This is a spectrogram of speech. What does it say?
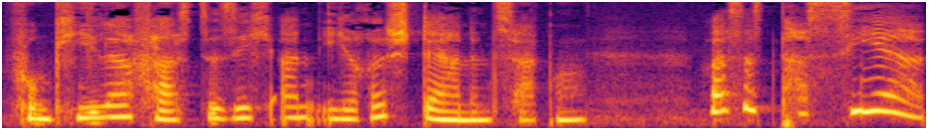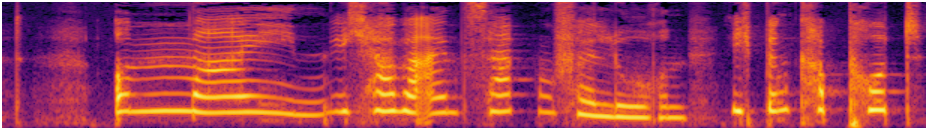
Funkila fasste sich an ihre Sternenzacken. Was ist passiert? Oh nein, ich habe einen Zacken verloren. Ich bin kaputt.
